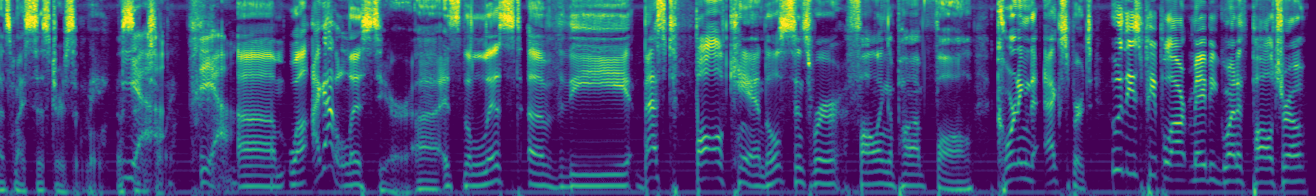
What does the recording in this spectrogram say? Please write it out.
that's my sisters and me, essentially. Yeah. Um, well, I got a list here. Uh, it's the list of the best fall candles since we're falling upon fall, according to experts. Who these people are? Maybe Gwyneth Paltrow.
